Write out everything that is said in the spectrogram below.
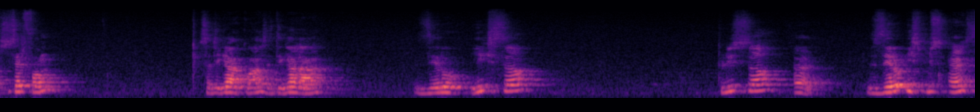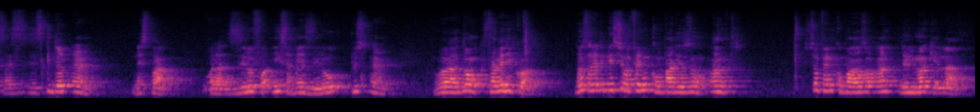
cette forme, c'est égal à quoi? C'est égal à 0x plus 1. 0x plus 1, c'est ce qui donne 1, n'est-ce pas? Voilà, 0 fois x, ça fait 0 plus 1. Voilà, donc ça veut dire quoi? Donc ça veut dire que si on fait une comparaison entre, si on fait une comparaison entre l'élément qui est là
